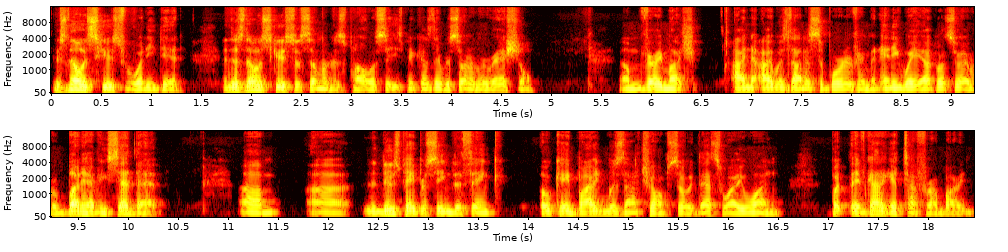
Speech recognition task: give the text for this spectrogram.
There's no excuse for what he did, and there's no excuse for some of his policies because they were sort of irrational. Um, very much. I, I was not a supporter of him in any way whatsoever. But having said that, um, uh, the newspaper seemed to think, okay, Biden was not Trump, so that's why he won. But they've got to get tougher on Biden.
